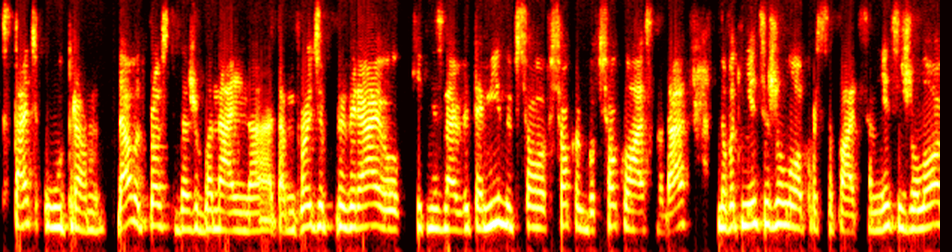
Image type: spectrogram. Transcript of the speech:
встать утром, да, вот просто даже банально, там, вроде проверяю какие-то, не знаю, витамины, все, все как бы, все классно, да, но вот мне тяжело просыпаться, мне тяжело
